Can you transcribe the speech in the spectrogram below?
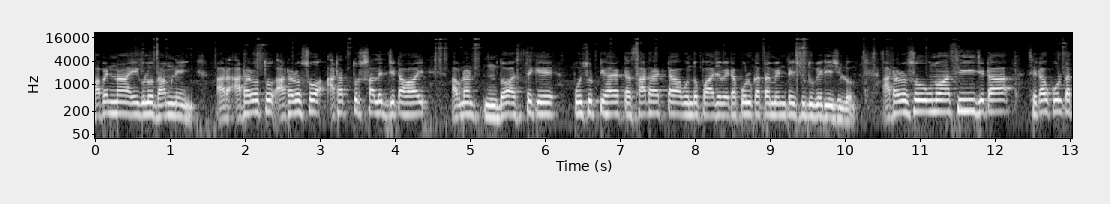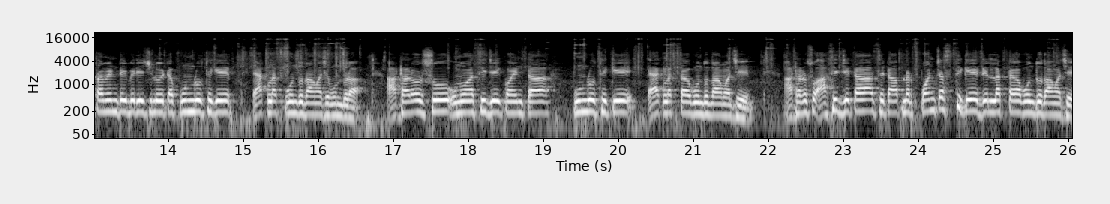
ভাবেন না, এগুলো দাম নেই। আর আঠারো তো আঠারোশো আটাত্তর সালের যেটা হয়, আপনার দশ থেকে পঁয়ষট্টি হাজার টাকা, ষাট হাজার টাকা পর্যন্ত পাওয়া যাবে। এটা কলকাতা মেন্টেই শুধু বেরিয়েছিল। আঠারোশো উনআশি যেটা, সেটাও কলকাতা মেন্টেই বেরিয়েছিল। এটা পনেরো থেকে এক লাখ পর্যন্ত দাম আছে বন্ধুরা। আঠারোশো উনআশি যে কয়েনটা পনেরো থেকে এক লাখ টাকা পর্যন্ত দাম আছে। আঠারোশো আশির যেটা, সেটা আপনার পঞ্চাশ থেকে দেড় লাখ টাকা পর্যন্ত দাম আছে।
